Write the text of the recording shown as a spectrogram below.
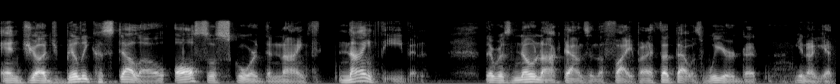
and Judge Billy Costello also scored the ninth, ninth even. There was no knockdowns in the fight, but I thought that was weird that, you know, you get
